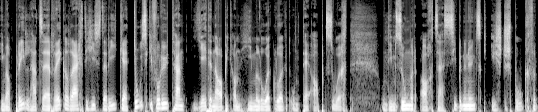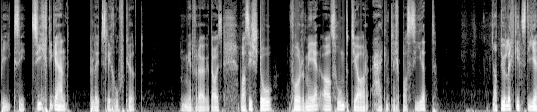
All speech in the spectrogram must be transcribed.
Im April hat es eine regelrechte Hysterie gegeben. Tausende von Leuten haben jeden Abend an den Himmel geschaut und den abgesucht. Und im Sommer 1897 ist der Spuk vorbei. Die Sichtungen haben plötzlich aufgehört. Und wir fragen uns, was ist hier vor mehr als 100 Jahren eigentlich passiert? Natürlich gibt es die,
